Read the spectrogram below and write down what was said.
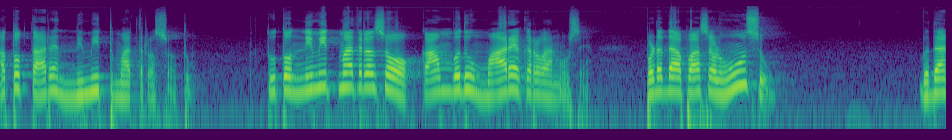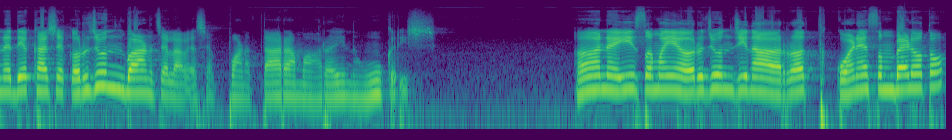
આ તો તારે નિમિત્ત માત્ર છો તું. તું તો નિમિત્ત માત્ર છો. કામ બધું મારે કરવાનું છે. પડદા પાછળ હું છું. બધાને દેખાશે કે અર્જુન બાણ ચલાવે છે, પણ તારામાં રહીને હું કરીશ. અને એ સમયે અર્જુનજીના રથ કોણે સંભાળ્યો તો?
